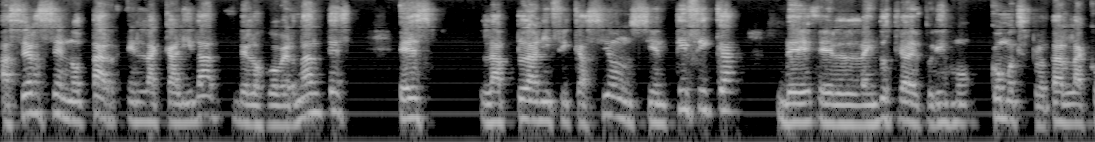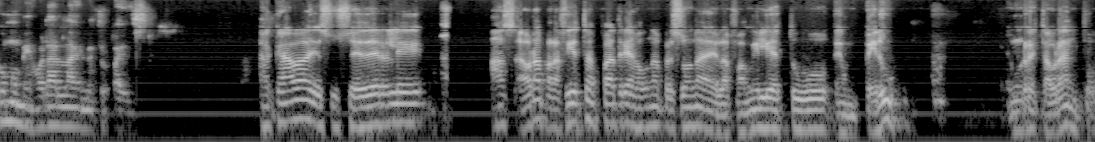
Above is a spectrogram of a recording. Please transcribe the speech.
hacerse notar en la calidad de los gobernantes es la planificación científica de la industria del turismo, cómo explotarla, cómo mejorarla en nuestro país. Acaba de sucederle ahora para fiestas patrias a una persona de la familia estuvo en Perú, en un restaurante.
